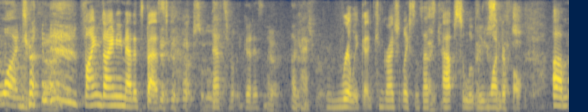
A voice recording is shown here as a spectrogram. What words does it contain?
want. Exactly. Fine dining at its best. Absolutely. That's really good, isn't it? Yeah, it okay. is really really good. Congratulations. That's Thank you. absolutely Thank you so wonderful. much. um,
